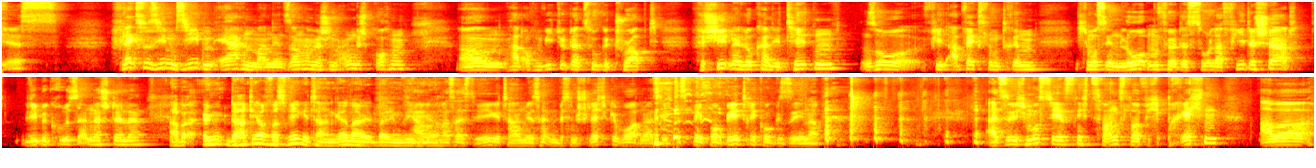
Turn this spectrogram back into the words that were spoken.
Yes. Flexo 77 Ehrenmann, den Song haben wir schon angesprochen. Ähm, hat auch ein Video dazu gedroppt. Verschiedene Lokalitäten, so viel Abwechslung drin. Ich muss ihn loben für das Solafide Shirt. Liebe Grüße an der Stelle. Aber da hat dir auch was wehgetan, gell, bei, bei dem Video. Ja, was heißt wehgetan? Mir ist halt ein bisschen schlecht geworden, als ich das BVB-Trikot gesehen habe. Also ich musste jetzt nicht zwangsläufig brechen, aber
